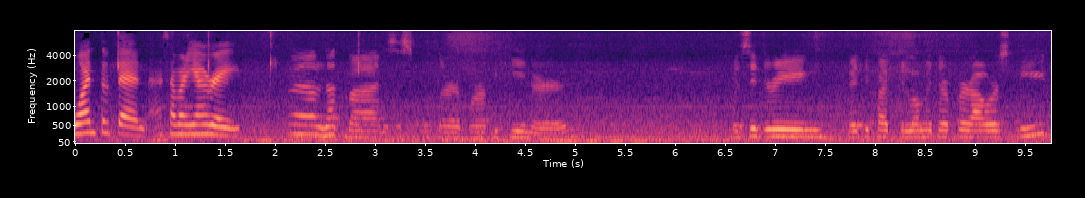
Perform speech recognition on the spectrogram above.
1 to 10, asa man yung rate? Well, not bad. It's a scooter for a beginner. Considering 25 kilometer per hour speed,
